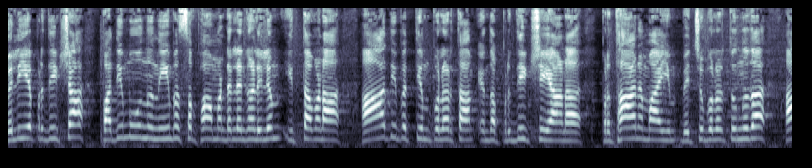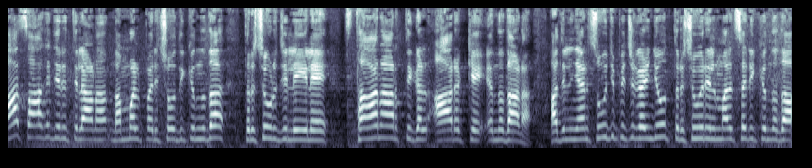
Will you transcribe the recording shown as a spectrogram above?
വലിയ പ്രതീക്ഷ പതിമൂന്ന് നിയമസഭാ മണ്ഡലങ്ങളിലും ഇത്തവണ ആധിപത്യം പുലർത്താം എന്ന പ്രതീക്ഷയാണ് പ്രധാനമായും വെച്ചു പുലർത്തുന്നത്. ആ സാഹചര്യത്തിലാണ് നമ്മൾ പരിശോധിക്കുന്നത് തൃശൂർ ജില്ലയിലെ സ്ഥാനാർത്ഥികൾ ആരൊക്കെ എന്നതാണ്. അതിൽ ഞാൻ സൂചിപ്പിച്ചു കഴിഞ്ഞു തൃശൂരിൽ മത്സരിക്കുന്നത്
